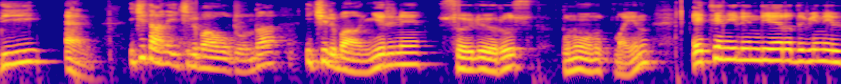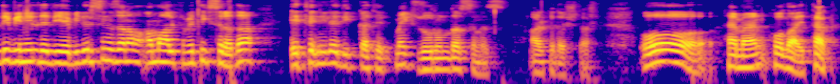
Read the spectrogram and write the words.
dien. İki tane ikili bağ olduğunda ikili bağın yerini söylüyoruz. Bunu unutmayın. Etenilin diğer adı vinildi. Vinil de diyebilirsiniz ama, ama alfabetik sırada etenile dikkat etmek zorundasınız arkadaşlar. O hemen kolay tak.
